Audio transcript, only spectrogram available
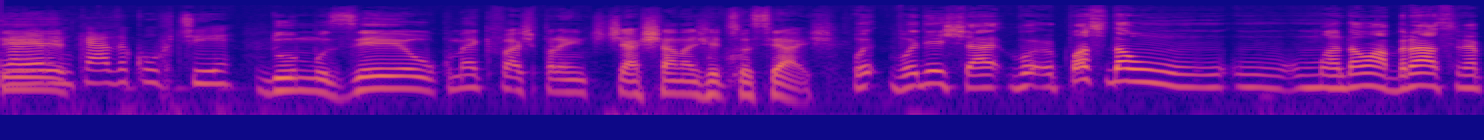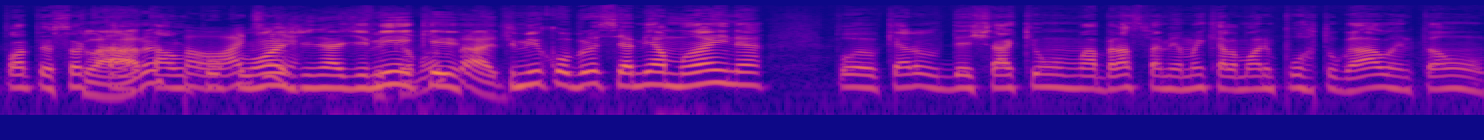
galera você, em casa curtir. do museu. Como é que faz para a gente te achar nas redes sociais? Vou, vou deixar. Eu posso dar um, um- mandar um abraço, né, para uma pessoa Claro. que tá, tá um Pode. pouco longe, né, de Fica mim, que, que me cobrou se é minha mãe, né? Pô, eu quero deixar aqui um abraço para minha mãe, que ela mora em Portugal, então,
